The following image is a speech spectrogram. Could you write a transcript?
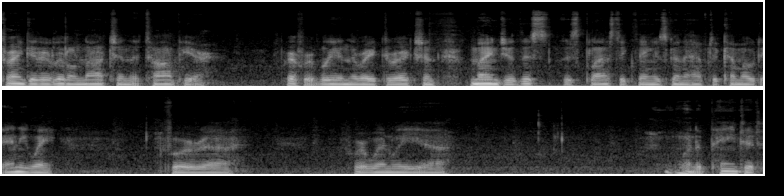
Try and get a little notch in the top here, preferably in the right direction. Mind you, this this plastic thing is going to have to come out anyway for uh, for when we uh, want to paint it.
